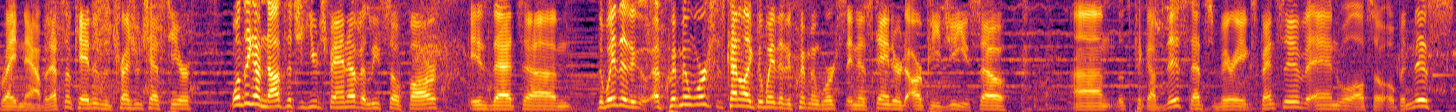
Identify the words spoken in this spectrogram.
right now, but that's okay. There's a treasure chest here. One thing I'm not such a huge fan of, at least so far, is that um, the way that equipment works is kind of like the way that equipment works in a standard RPG. So um, let's pick up this. That's very expensive. And we'll also open this.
